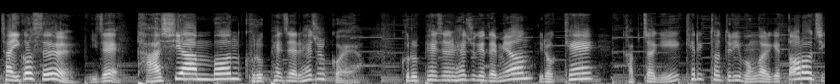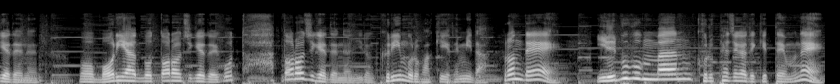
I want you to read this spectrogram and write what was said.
자 이것을 이제 다시 한번 그룹 해제를 해줄 거예요. 그룹 해제를 해주게 되면 이렇게 갑자기 캐릭터들이 뭔가 이렇게 떨어지게 되는 뭐 머리야 뭐 떨어지게 되고 다 떨어지게 되는 이런 그림으로 바뀌게 됩니다. 그런데 일부분만 그룹 해제가 됐기 때문에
